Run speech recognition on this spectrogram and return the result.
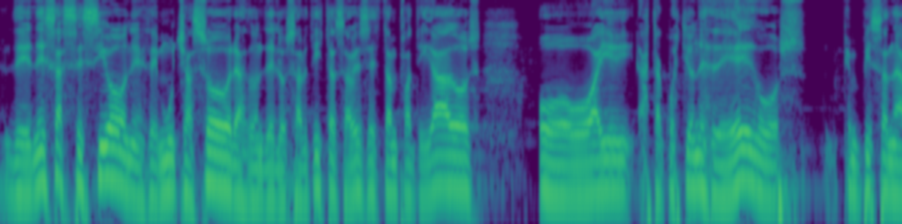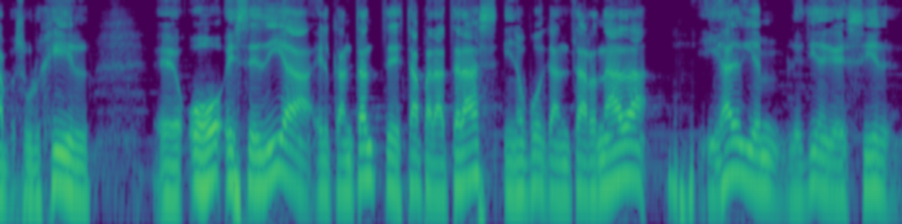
de en esas sesiones de muchas horas donde los artistas a veces están fatigados o hay hasta cuestiones de egos que empiezan a surgir, eh, o ese día el cantante está para atrás y no puede cantar nada y alguien le tiene que decir,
